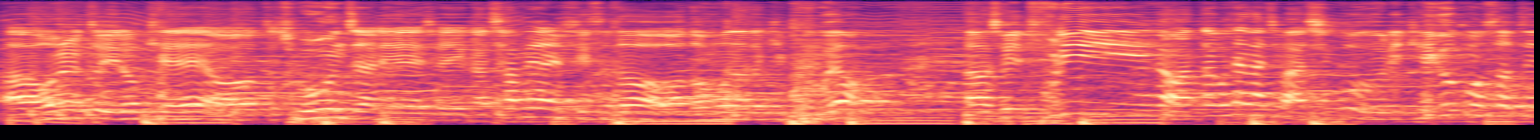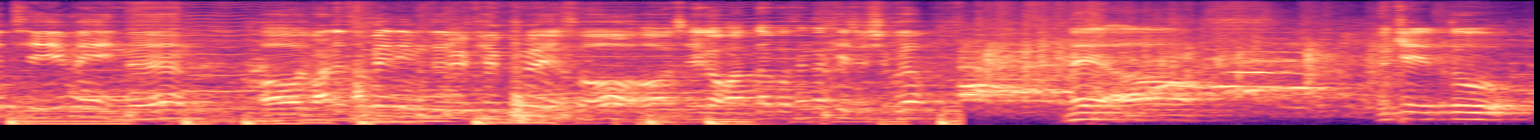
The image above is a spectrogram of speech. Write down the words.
아, 오늘 또 이렇게 어, 또 좋은 자리에 저희가 참여할 수 있어서 어, 너무나도 기쁘고요 아, 저희 둘이가 왔다고 생각하지 마시고 우리 개그 콘서트 팀에 있는 어, 많은 선배님들을 대표해서 어, 저희가 왔다고 생각해 주시고요 네, 어, 이렇게 또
